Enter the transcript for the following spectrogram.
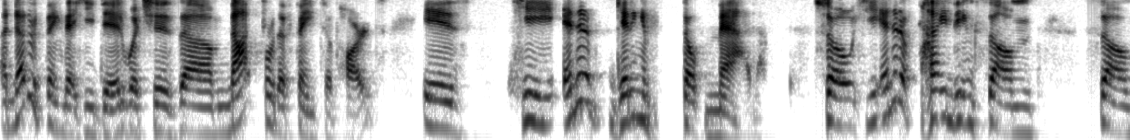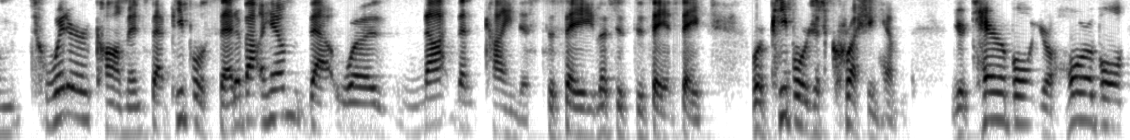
Another thing that he did, which is um, not for the faint of heart, is he ended up getting himself mad. So he ended up finding some some Twitter comments that people said about him that was not the kindest to say, let's just to say it safe, where people were just crushing him. You're terrible, you're horrible,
